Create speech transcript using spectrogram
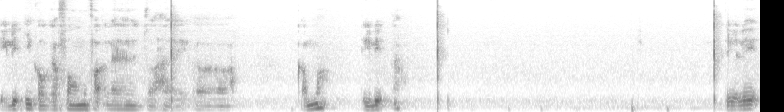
delete 呢個嘅方法咧就係誒咁啊，delete 啊，delete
